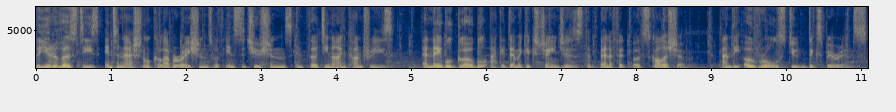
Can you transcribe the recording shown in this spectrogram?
The university's international collaborations with institutions in 39 countries enable global academic exchanges that benefit both scholarship and the overall student experience.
